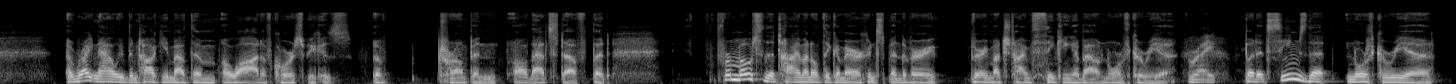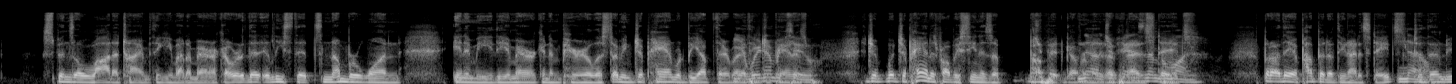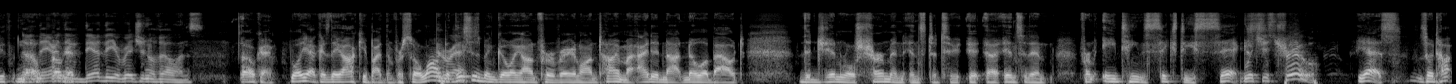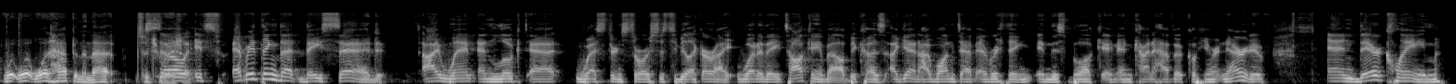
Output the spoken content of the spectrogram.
Uh, right now, we've been talking about them a lot, of course, because Trump and all that stuff. But for most of the time, I don't think Americans spend a very very much time thinking about North Korea. Right. But it seems that North Korea spends a lot of time thinking about America, or that at least its number one enemy, the American imperialist. I mean, Japan would be up there, but yeah, I think Japan is. But Japan is probably seen as a puppet government no, of the United States. One. But are they a puppet of the United States no. to them? Do you th- no, no, they're, okay. the, they're the original villains. Okay. Well, yeah, because they occupied them for so long. Correct. But this has been going on for a very long time. I did not know about the General Sherman Institute uh, incident from 1866, which is true. Yes. So, talk, what what happened in that situation? So it's everything that they said. I went and looked at Western sources to be like, all right, what are they talking about? Because again, I wanted to have everything in this book and, and kind of have a coherent narrative. And their claim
